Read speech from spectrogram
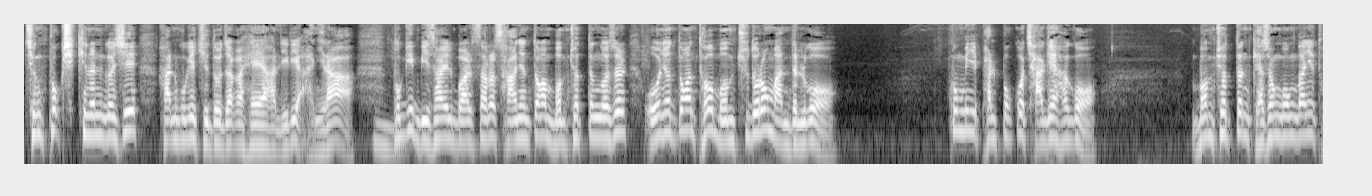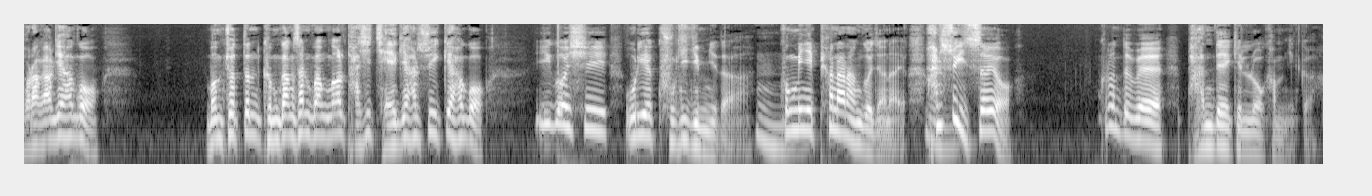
증폭시키는 것이 한국의 지도자가 해야 할 일이 아니라 음. 북이 미사일 발사를 4년 동안 멈췄던 것을 5년 동안 더 멈추도록 만들고 국민이 발 뻗고 자게 하고 멈췄던 개성공단이 돌아가게 하고 멈췄던 금강산 관광을 다시 재개할 수 있게 하고 이것이 우리의 국익입니다. 음. 국민이 편안한 거잖아요. 할 수 있어요. 그런데 왜 반대 길로 갑니까?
